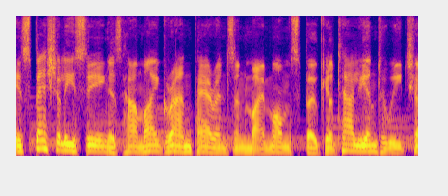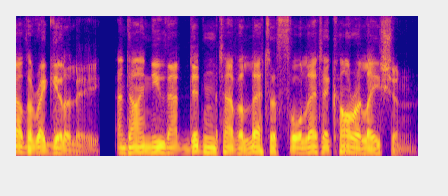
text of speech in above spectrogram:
especially seeing as how my grandparents and my mom spoke Italian to each other regularly, and I knew that didn't have a letter for letter correlation.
